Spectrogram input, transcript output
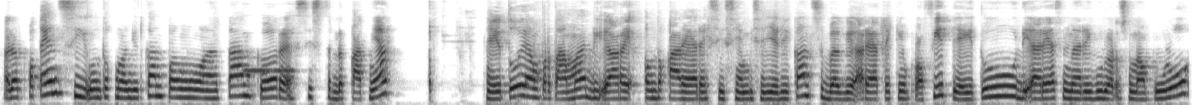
ada potensi untuk melanjutkan penguatan ke resist terdekatnya yaitu yang pertama di area untuk area resist yang bisa dijadikan sebagai area taking profit yaitu di area 9250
